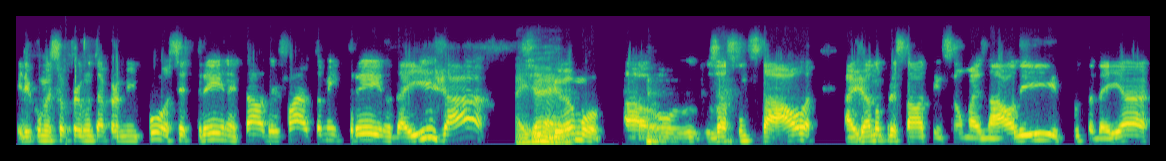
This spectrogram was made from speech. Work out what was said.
ele começou a perguntar para mim, pô, você treina e tal? Daí ele falou, ah, eu também treino. Daí já aí já a, os assuntos da aula, aí já não prestava atenção mais na aula e, puta, daí a,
